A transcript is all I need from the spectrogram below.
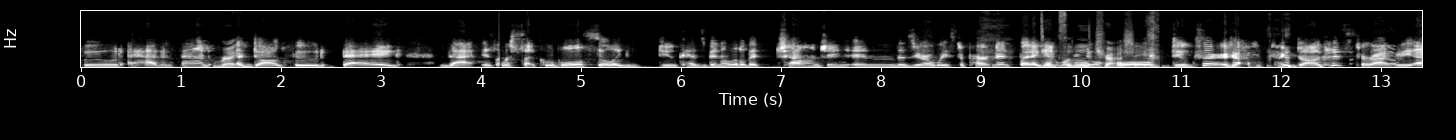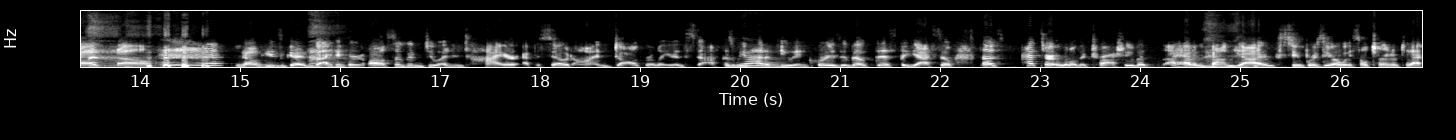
food. I haven't found Right. a dog food bag that is recyclable. So like Duke has been a little bit challenging in the zero waste department, but again, Duke's we're a gonna do little a whole. Dukes are my dog is trashy as hell. no, he's good, but I think we're also going to do an entire episode on dog related stuff because we've had a few inquiries about this. But yeah, so those pets are a little bit trashy, but I haven't found yeah a super zero waste alternative to that.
